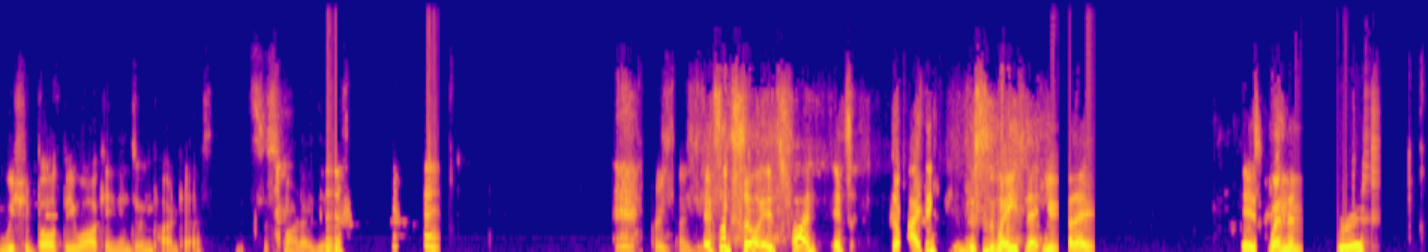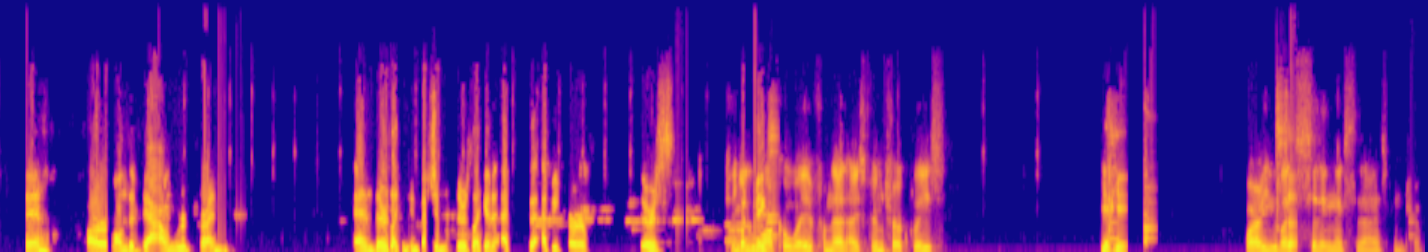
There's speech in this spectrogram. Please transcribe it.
we should both be walking and doing podcasts. It's a smart idea. Great idea. It's like so. It's fun. It's so. I think this is the way that you that is when the numbers in are on the downward trend, and there's like an infection. There's like an the epi curve. There's Can you makes- walk away from that ice cream truck, please? yeah, yeah. Why are you like sitting next to the ice cream truck?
